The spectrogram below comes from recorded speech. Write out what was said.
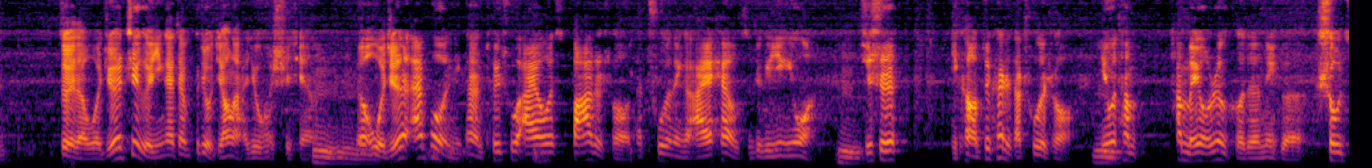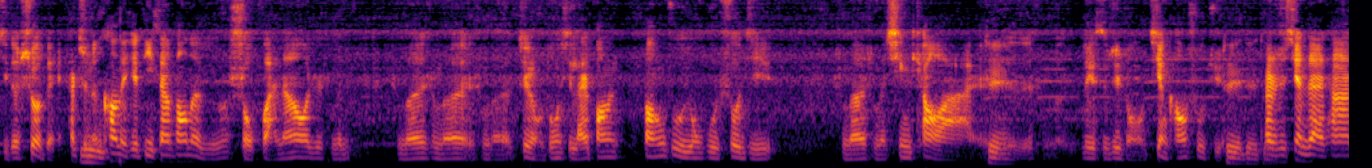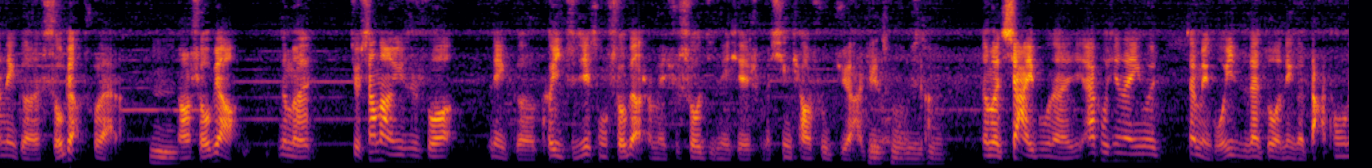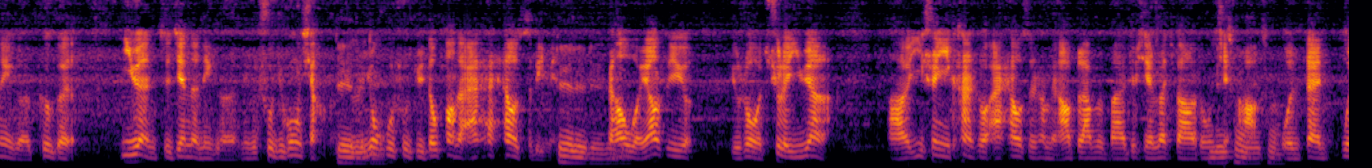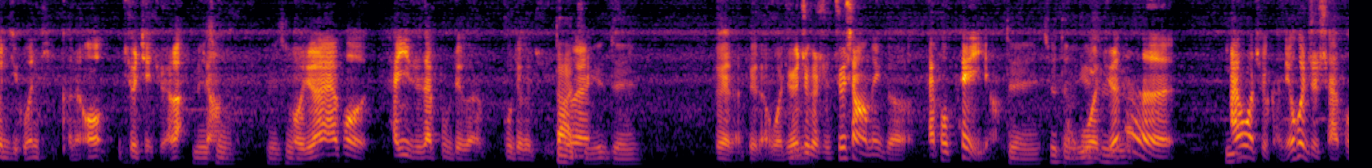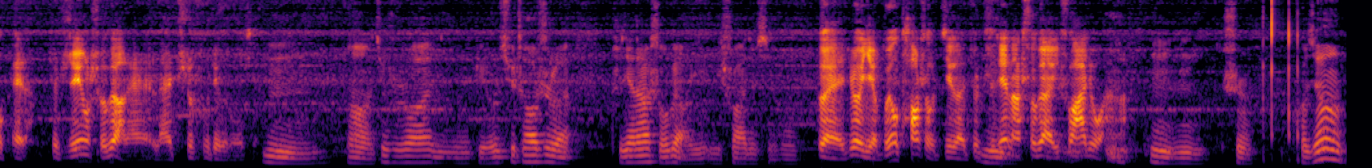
对的，我觉得这个应该在不久将来就会实现了。嗯嗯然后我觉得 Apple 你看推出 iOS 八的时候，它出的那个 iHealth 这个应用啊，嗯其实你看啊，最开始它出的时候，嗯因为它它没有任何的那个收集的设备，它只能嗯靠那些第三方的，比如说手环啊或者什么什么什么什么这种东西来帮帮助用户收集什么什么心跳啊，对呃什么类似这种健康数据。对对对，但是现在它那个手表出来了。嗯然后手表，那么就相当于是说，那个可以直接从手表上面去收集那些什么心跳数据啊这种东西了错没错。，那么下一步呢？Apple 现在因为在美国一直在做那个打通那个各个医院之间的那个那个数据共享，对对对就是用户数据都放在 iHealth 里面。对对对。对然后我要是有，比如说我去了医院了。啊，医生一看说 iHealth 上面啊，巴拉巴拉这些乱七八糟的东西啊我再问几个问题，可能哦就解决了。没错没错，我觉得 Apple 它一直在布这个布这个局，大局对对的对的，我觉得这个是就像那个 Apple Pay 一样，对，就等于我觉得一 iWatch 肯定会支持 Apple Pay 的，就直接用手表来来支付这个东西。嗯啊，就是说你比如去超市了，直接拿手表一一刷就行了。对，就也不用掏手机了，就直接拿手表一刷就完了。嗯嗯，是，好像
